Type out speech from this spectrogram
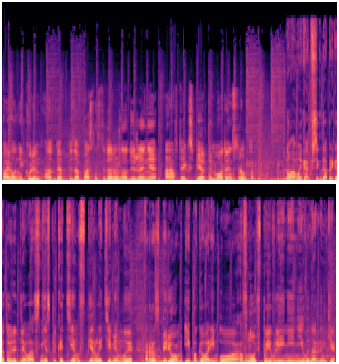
Павел Никулин, адепт безопасности дорожного движения, автоэксперт и мотоинструктор. Ну а мы, как всегда, приготовили для вас несколько тем. В первой теме мы разберем и поговорим о вновь появлении Нивы на рынке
